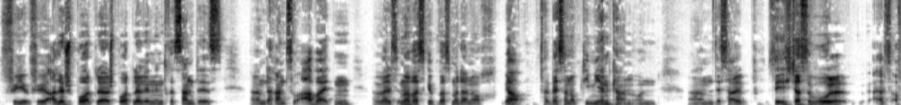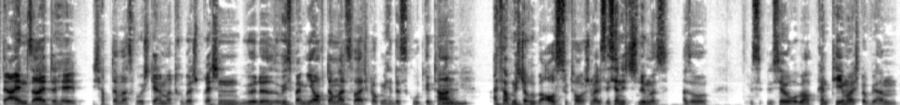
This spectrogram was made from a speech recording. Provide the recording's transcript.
für, für alle Sportler, Sportlerinnen interessant ist, ähm, daran zu arbeiten, weil es immer was gibt, was man da noch ja, verbessern, optimieren kann. Und ähm, deshalb sehe ich das sowohl als auf der einen Seite, hey, ich habe da was, wo ich gerne mal drüber sprechen würde, so wie es bei mir auch damals war. Ich glaube, mir hätte es gut getan, mhm. Einfach mich darüber auszutauschen, weil es ist ja nichts Schlimmes. Also es ist ja überhaupt kein Thema. Ich glaube, wir haben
